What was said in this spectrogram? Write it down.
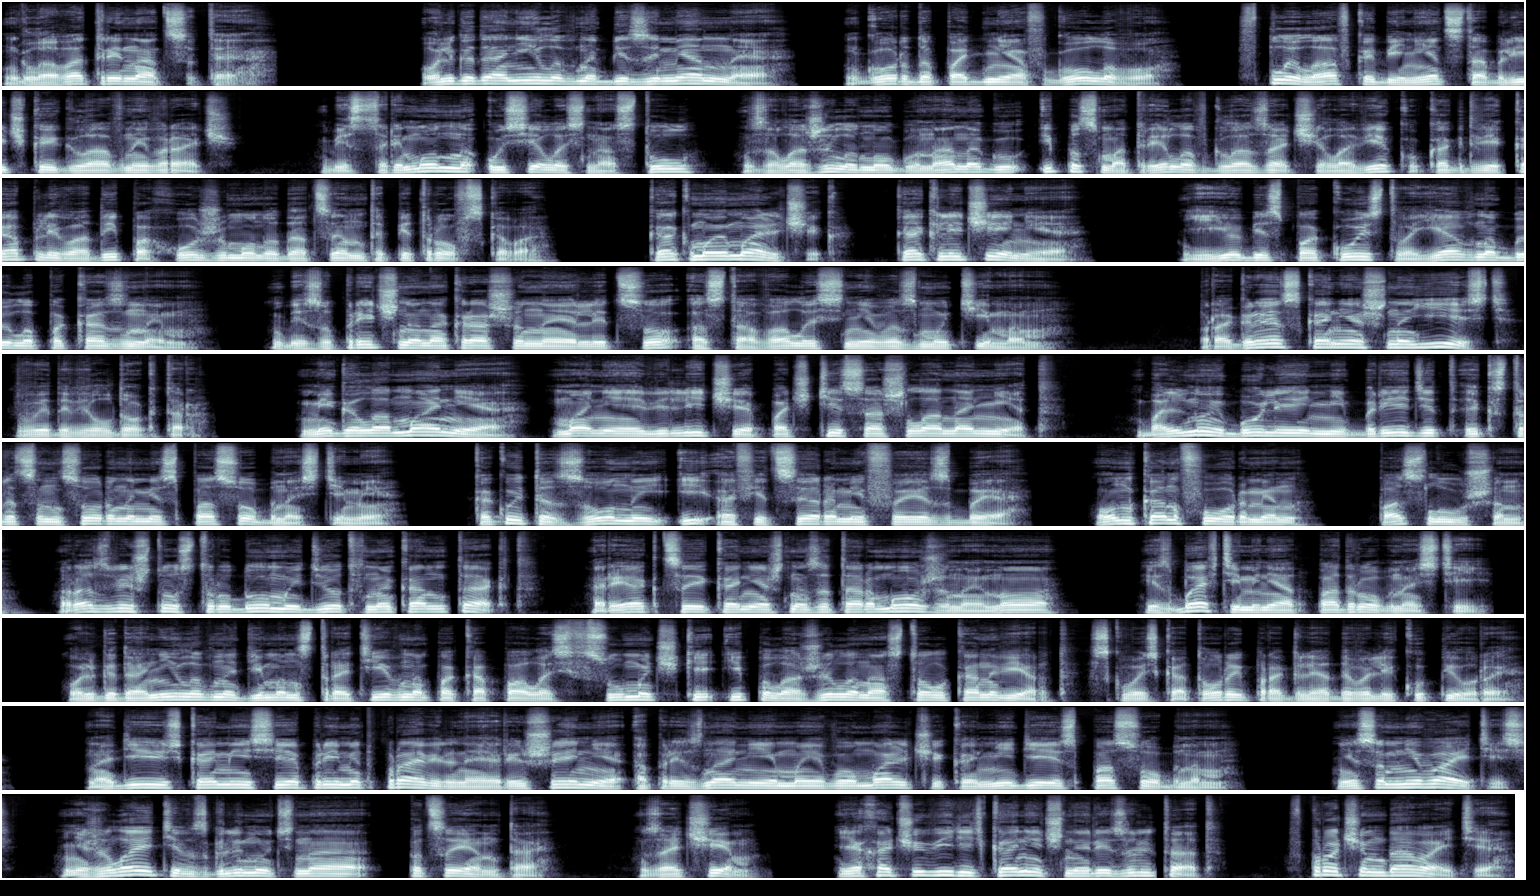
Глава 13. Ольга Даниловна Безымянная, гордо подняв голову, вплыла в кабинет с табличкой «Главный врач». Бесцеремонно уселась на стул, заложила ногу на ногу и посмотрела в глаза человеку, как две капли воды, похожему на доцента Петровского. «Как мой мальчик? Как лечение?» Ее беспокойство явно было показным. Безупречно накрашенное лицо оставалось невозмутимым. «Прогресс, конечно, есть», – выдавил доктор. «Мегаломания, мания величия почти сошла на нет. Больной более не бредит экстрасенсорными способностями, какой-то зоной и офицерами ФСБ. Он конформен, послушен, разве что с трудом идет на контакт. Реакции, конечно, заторможены, но... Избавьте меня от подробностей. Ольга Даниловна демонстративно покопалась в сумочке и положила на стол конверт, сквозь который проглядывали купюры. «Надеюсь, комиссия примет правильное решение о признании моего мальчика недееспособным. Не сомневайтесь, не желаете взглянуть на пациента? Зачем? Я хочу видеть конечный результат. Впрочем, давайте».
